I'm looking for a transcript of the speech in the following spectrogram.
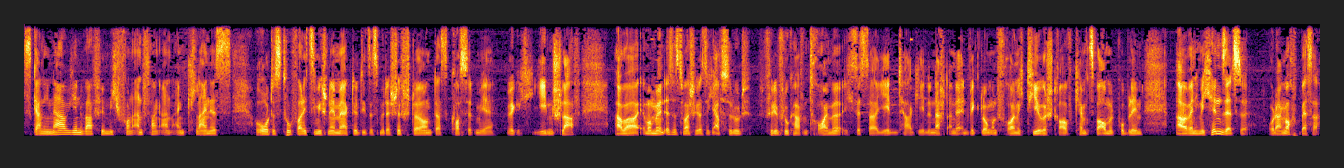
Skandinavien war für mich von Anfang an ein kleines rotes Tuch, weil ich ziemlich schnell merkte, dieses mit der Schiffssteuerung, das kostet mir wirklich jeden Schlaf. Aber im Moment ist es zum Beispiel, dass ich absolut für den Flughafen träume. Ich sitze da jeden Tag, jede Nacht an der Entwicklung und freue mich tierisch drauf, kämpfe zwar auch mit Problemen, aber wenn ich mich hinsetze oder noch besser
